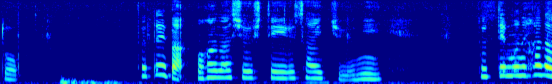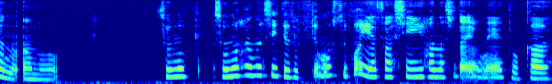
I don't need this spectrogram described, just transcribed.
と例えばお話をしている最中にとってもね肌のあのそのその話ってとってもすごい優しい話だよねとか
